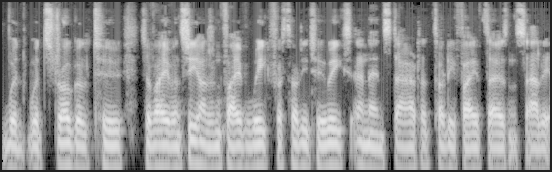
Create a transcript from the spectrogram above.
would, would struggle to survive on 305 a week for 32 weeks and then start at 35,000 salary.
